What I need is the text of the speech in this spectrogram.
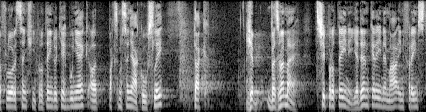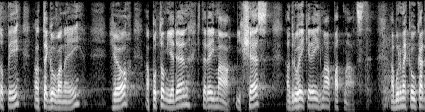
e, fluorescenční protein do těch buněk, ale pak jsme se nějak kousli, tak, že vezmeme tři proteiny. Jeden, který nemá in-frame stopy a tagovaný, že jo? a potom jeden, který má jich šest a druhý, který jich má patnáct a budeme koukat,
